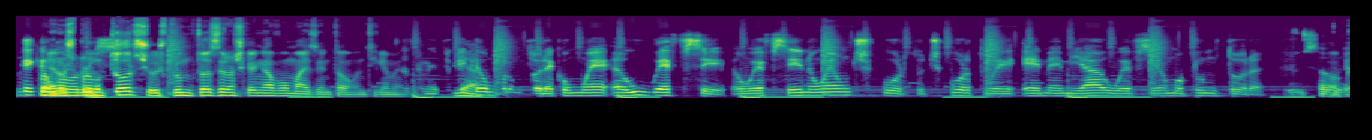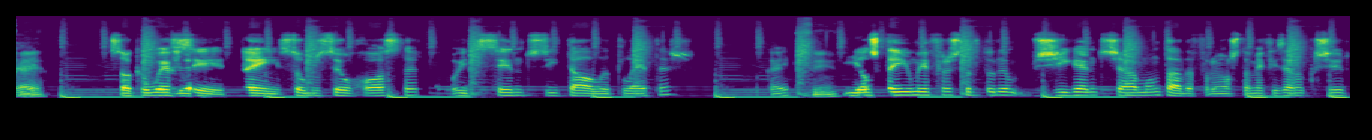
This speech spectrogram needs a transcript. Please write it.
O que é que é um Eram os promotores. os promotores eram os que ganhavam mais então, antigamente. Exatamente. O que é Yeah. que é um promotor? É como é a UFC. A UFC não é um desporto. O desporto é MMA, o UFC é uma promotora. Ok. Só que a UFC tem sobre o seu roster 800 e tal atletas, ok? Sim. E eles têm uma infraestrutura gigante já montada. Foram eles que também fizeram crescer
